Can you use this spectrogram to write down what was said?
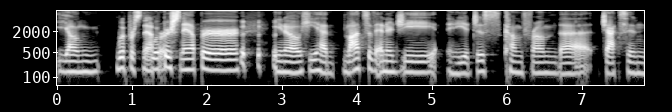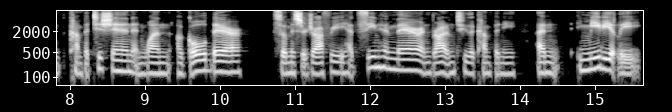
young Whippersnapper. whippersnapper. you know, he had lots of energy. and He had just come from the Jackson competition and won a gold there. So Mr. Joffrey had seen him there and brought him to the company. And immediately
